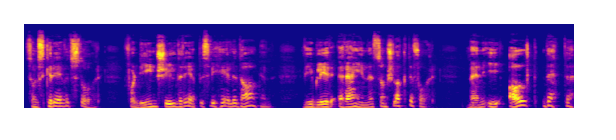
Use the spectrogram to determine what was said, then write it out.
Som skrevet står, for din skyld drepes vi hele dagen, vi blir regnet som slaktefår. Men i alt dette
